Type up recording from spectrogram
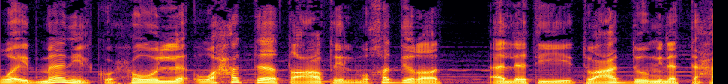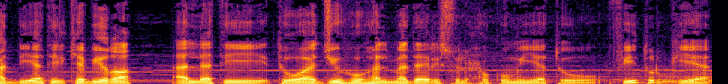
وإدمان الكحول وحتى تعاطي المخدرات التي تعد من التحديات الكبيرة التي تواجهها المدارس الحكومية في تركيا.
